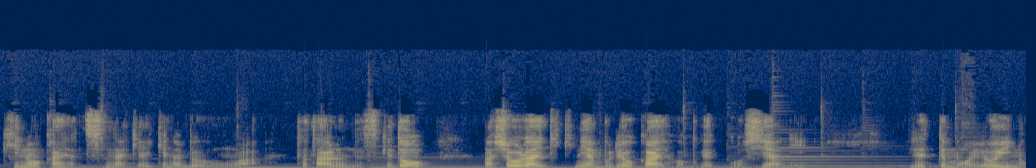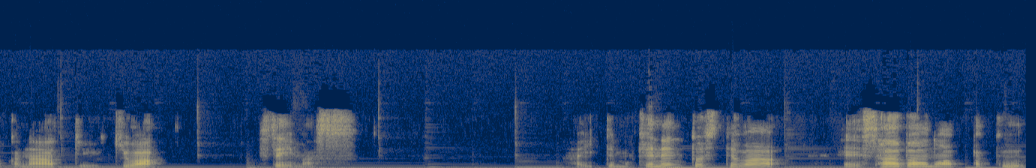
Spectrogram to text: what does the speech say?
機能開発しなきゃいけない部分は多々あるんですけど、まあ、将来的には無料開放も結構視野に入れても良いのかなっていう気はしています。はい。でも懸念としては、えサーバーの圧迫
